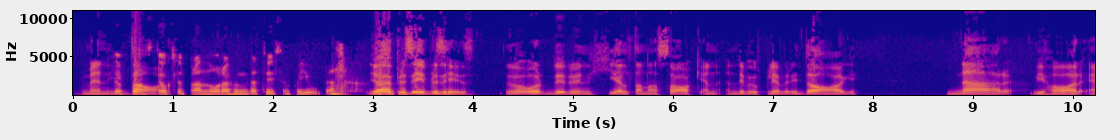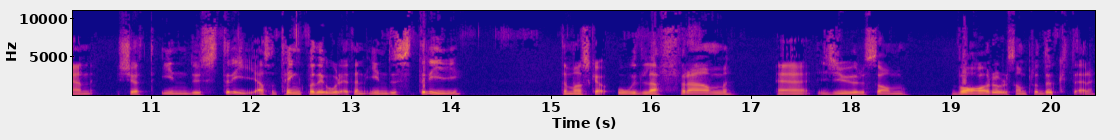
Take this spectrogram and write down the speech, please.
Men Då idag... fanns det också bara några hundratusen på jorden. Ja, precis, precis. Och det är en helt annan sak än, än det vi upplever idag. När vi har en köttindustri, alltså tänk på det ordet, en industri där man ska odla fram eh, djur som varor, som produkter.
